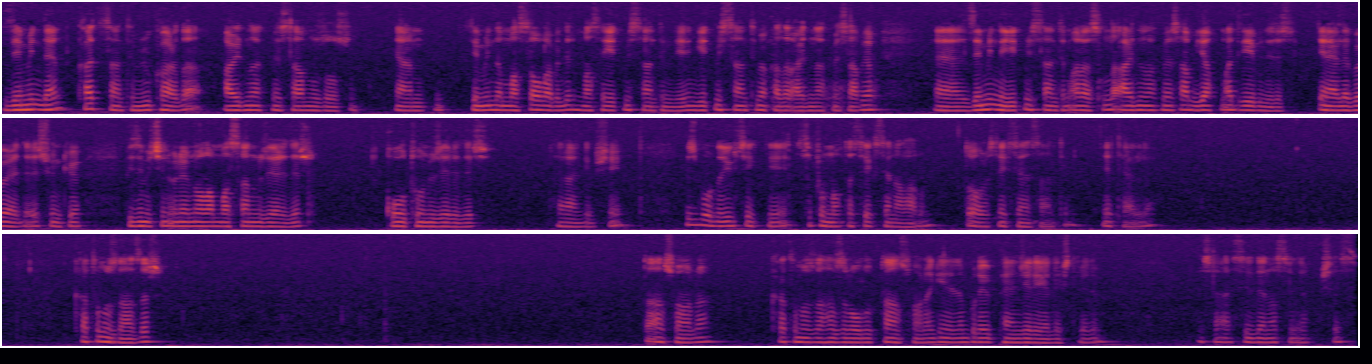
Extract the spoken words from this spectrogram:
zeminden kaç santim yukarıda aydınlatma hesabımız olsun. Yani zeminde masa olabilir. Masa 70 santim diyelim. 70 santime kadar aydınlatma hesabı yap. E, zeminle 70 santim arasında aydınlatma hesabı yapma diyebiliriz. Genelde böyle deriz. Çünkü bizim için önemli olan masanın üzeridir. Koltuğun üzeridir. Herhangi bir şey. Biz burada yüksekliği 0.80 alalım. Doğru 80 santim. Yeterli. Katımız da hazır. Daha sonra katımız da hazır olduktan sonra gelelim buraya bir pencere yerleştirelim. Mesela sizde nasıl yapmışız?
